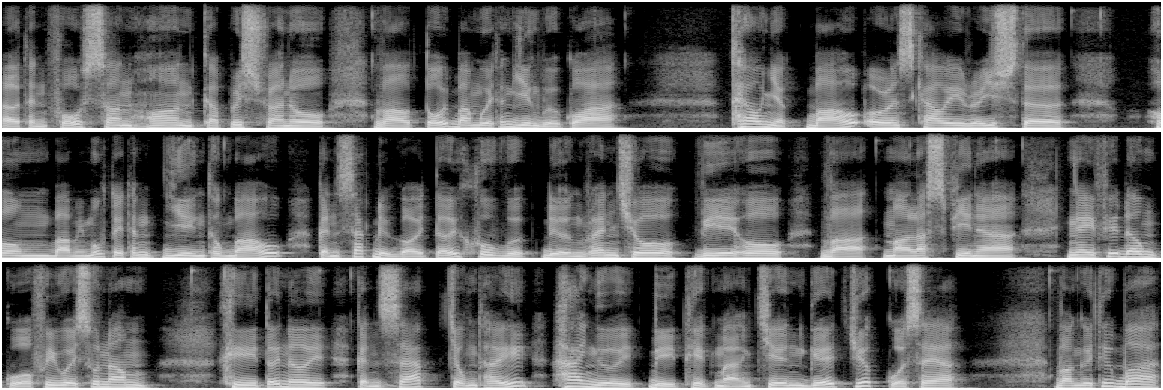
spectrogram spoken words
ở thành phố San Juan Capistrano vào tối 30 tháng Giêng vừa qua. Theo nhật báo Orange County Register, Hôm 31 tháng Giêng thông báo, cảnh sát được gọi tới khu vực đường Rancho Viejo và Malaspina, ngay phía đông của freeway số 5. Khi tới nơi, cảnh sát trông thấy hai người bị thiệt mạng trên ghế trước của xe và người thứ ba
